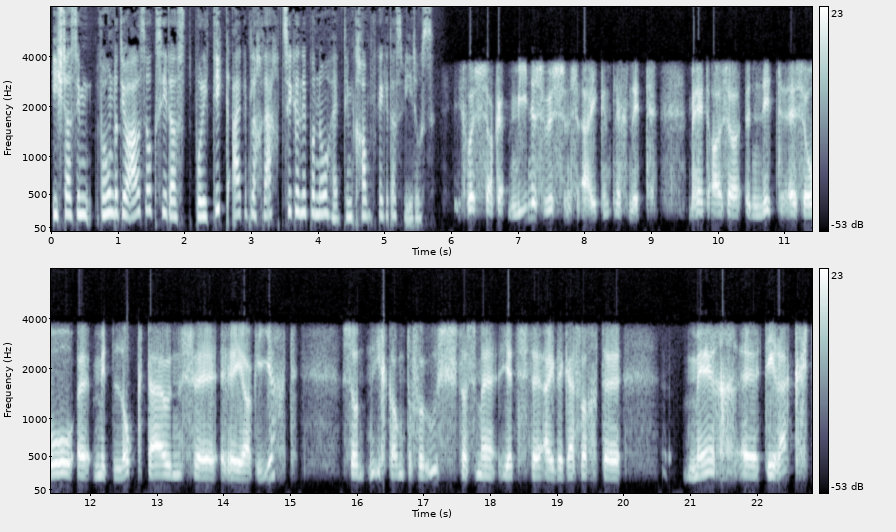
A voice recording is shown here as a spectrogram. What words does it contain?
Ist das im, vor 100 Jahren auch so gewesen, dass die Politik eigentlich recht Zügel übernommen hat im Kampf gegen das Virus? Muss sagen, meines Wissens eigentlich nicht. Man hat also nicht so äh, mit Lockdowns äh, reagiert, sondern ich gehe davon aus, dass man jetzt äh, eigentlich einfach mehr direkt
